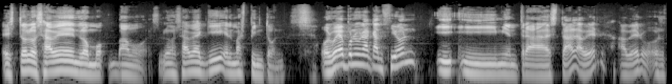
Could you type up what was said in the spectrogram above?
Esto lo saben, lo, mo- vamos, lo sabe aquí el más pintón. Os voy a poner una canción y, y mientras tal, a ver, a ver, ¿os,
